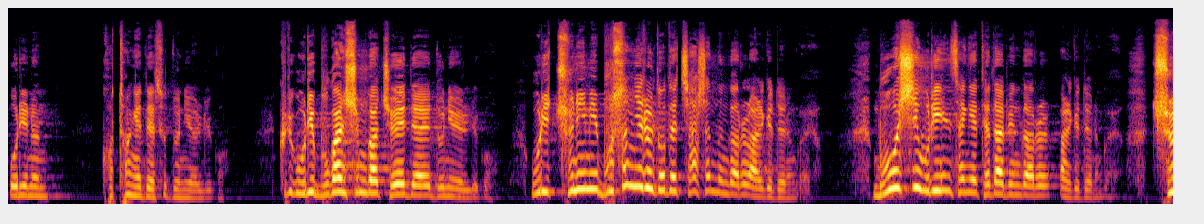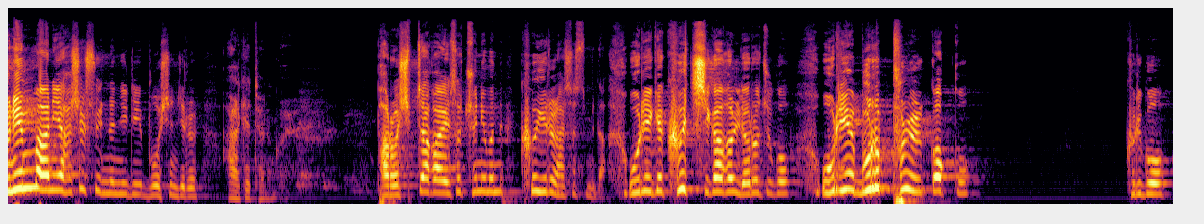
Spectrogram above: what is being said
우리는 고통에 대해서 눈이 열리고 그리고 우리 무관심과 죄에 대해 눈이 열리고 우리 주님이 무슨 일을 도대체 하셨는가를 알게 되는 거예요. 무엇이 우리 인생의 대답인가를 알게 되는 거예요. 주님만이 하실 수 있는 일이 무엇인지를 알게 되는 거예요. 바로 십자가에서 주님은 그 일을 하셨습니다. 우리에게 그 지각을 열어주고 우리의 무릎을 꺾고 그리고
